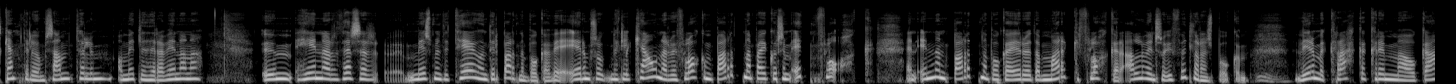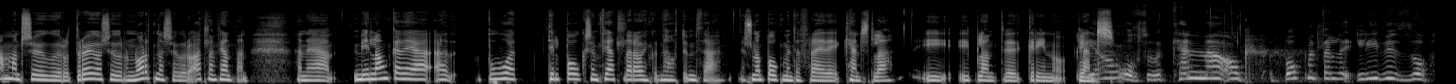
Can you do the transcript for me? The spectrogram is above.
skemmtilegum samtölum á milli þeirra vinnana um hinnar þessar mismundi tegundir barnabóka. Við erum svo miklu kjánar við flokkum barnabækur sem einn flokk en innan barnabóka eru þetta margir flokkar alveg eins og í fullorhansbókum. Mm. Við erum með krakkakrimma og gamansögur og draugasögur og nortnasögur og allan fjandan. Þannig að mér langaði að búa til bók sem fjallar á einhvern hátt um það. Svona bókmyndafræði kennsla í, í bland við grín og glens. Já og svona kenna á bókmyndalífið og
